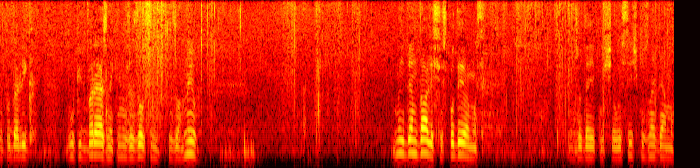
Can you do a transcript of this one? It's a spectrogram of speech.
неподалік був підберезник, він вже зовсім загнив. Ми йдемо далі, щось подивимось. Може деяку ще лисичку знайдемо.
